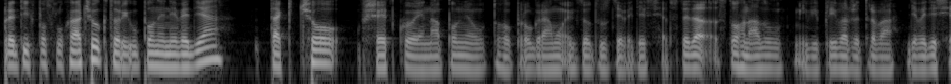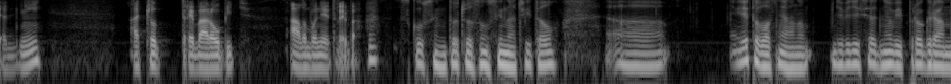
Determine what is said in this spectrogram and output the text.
pre tých poslucháčov, ktorí úplne nevedia, tak čo všetko je naplňou toho programu Exodus 90? Teda z toho názvu mi vyplýva, že trvá 90 dní. A čo treba robiť? Alebo netreba? Skúsim to, čo som si načítal. Je to vlastne áno, 90-dňový program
